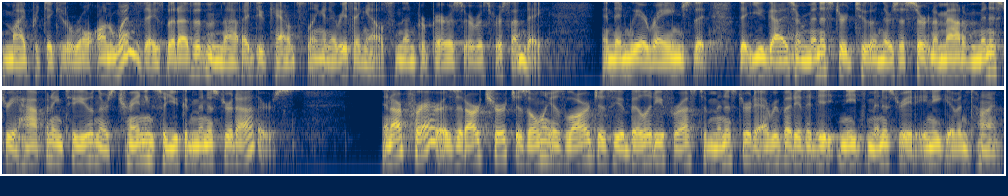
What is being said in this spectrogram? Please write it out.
my particular role on Wednesdays. But other than that, I do counseling and everything else and then prepare a service for Sunday. And then we arrange that, that you guys are ministered to, and there's a certain amount of ministry happening to you, and there's training so you can minister to others. And our prayer is that our church is only as large as the ability for us to minister to everybody that needs ministry at any given time.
